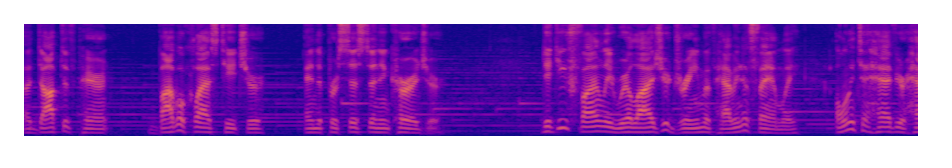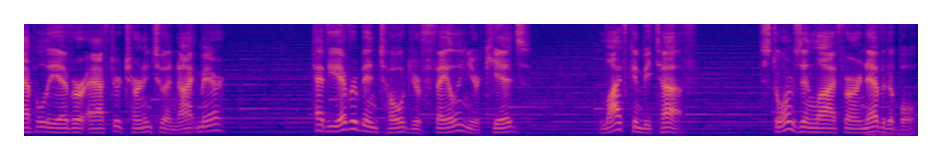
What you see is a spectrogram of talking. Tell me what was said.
adoptive parent, Bible class teacher, and the persistent encourager. Did you finally realize your dream of having a family only to have your happily ever after turn into a nightmare? Have you ever been told you're failing your kids? Life can be tough. Storms in life are inevitable,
